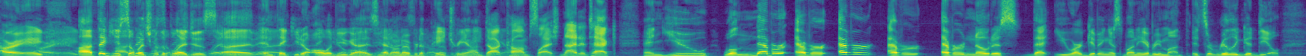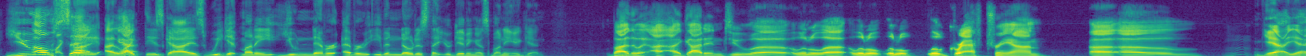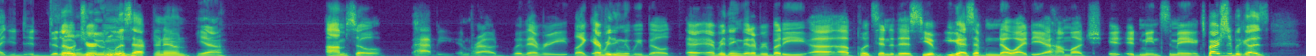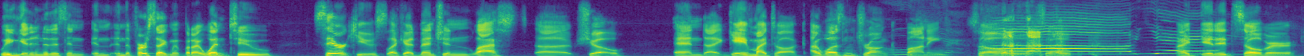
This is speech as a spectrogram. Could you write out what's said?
All right, hey, uh, thank you so much for the pledges, uh, and thank you to all of you guys. Head on over to patreon.com slash night attack, and you will never, ever, ever, ever, ever notice that you are giving us money every month. It's a really good deal. You Oh say, God, I yeah. like these guys, we get money, you never, ever even notice that you're giving us money again. By the way, I, I got into uh, a little, uh, a little, little, little Graphtreon. Uh, uh, Yeah, yeah, you did, did a little sojourn this afternoon. Yeah. I'm so happy and proud with every like everything that we built, everything that everybody uh, uh, puts into this. You you guys have no idea how much it, it means to me, especially because we can get into this in, in in the first segment. But I went to Syracuse, like I'd mentioned last uh, show, and I gave my talk. I wasn't drunk, Bonnie, so so Oh, yay. I did it sober.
